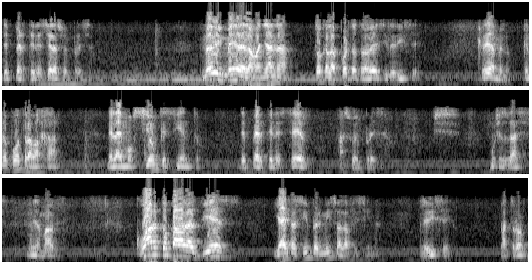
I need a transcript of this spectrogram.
de pertenecer a su empresa. Nueve y media de la mañana toca la puerta otra vez y le dice, créamelo, que no puedo trabajar de la emoción que siento de pertenecer a su empresa. Muchas gracias muy amable. Cuarto para las diez, ya entra sin permiso a la oficina. Y le dice, patrón,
